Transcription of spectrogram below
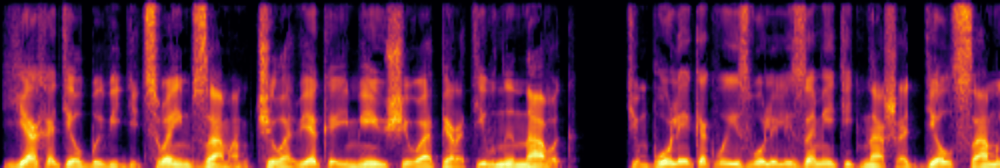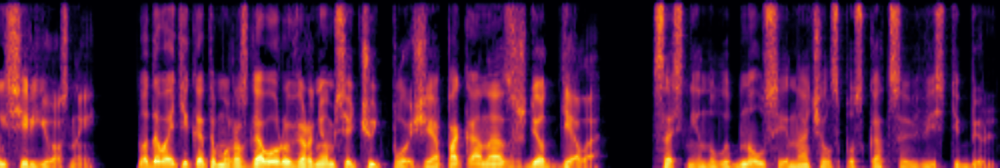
я хотел бы видеть своим замом человека, имеющего оперативный навык. Тем более, как вы изволили заметить, наш отдел самый серьезный. Но давайте к этому разговору вернемся чуть позже, а пока нас ждет дело. Соснин улыбнулся и начал спускаться в вестибюль.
